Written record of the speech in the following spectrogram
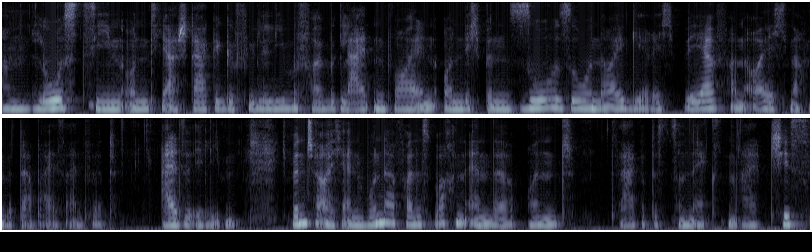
ähm, losziehen und ja, starke Gefühle liebevoll begleiten wollen. Und ich bin so, so neugierig, wer von euch noch mit dabei sein wird. Also, ihr Lieben, ich wünsche euch ein wundervolles Wochenende und sage bis zum nächsten Mal. Tschüss.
